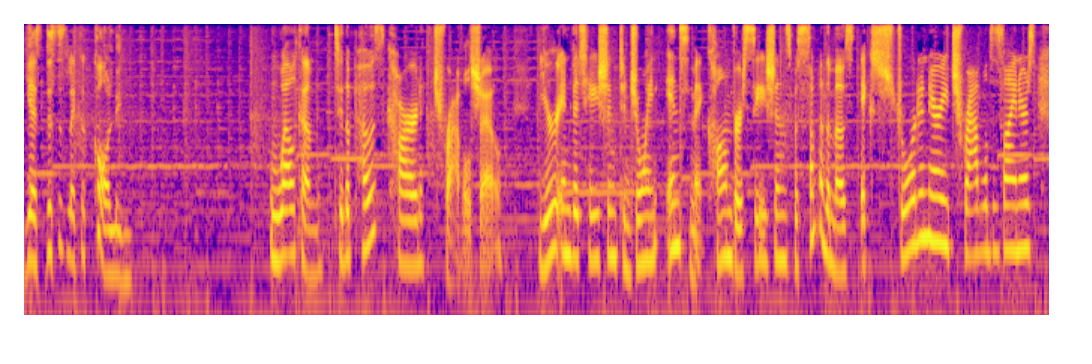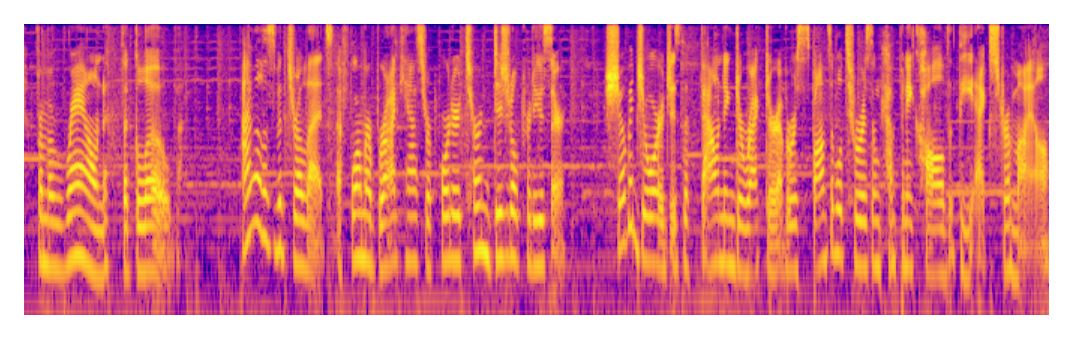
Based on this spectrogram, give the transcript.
Yes, this is like a calling. Welcome to the Postcard Travel Show, your invitation to join intimate conversations with some of the most extraordinary travel designers from around the globe. I'm Elizabeth Drolet, a former broadcast reporter turned digital producer. Shoba George is the founding director of a responsible tourism company called The Extra Mile.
